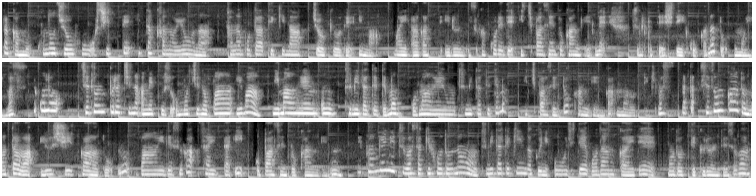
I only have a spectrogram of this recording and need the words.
だかもうこの情報を知っていたかのような棚ぼた的な状況で今舞い上がっているんですが、これで1%還元で積み立てしていこうかなと思います。でこのセゾンプラチナアメックスお持ちの場合は、2万円を積み立てても、5万円を積み立てても1%還元が戻ってきます。また、セゾンカードまたは UC カードの場合ですが、最大5%還元。還元率は先ほどの積立金額に応じて5段階で戻ってくるんですが、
